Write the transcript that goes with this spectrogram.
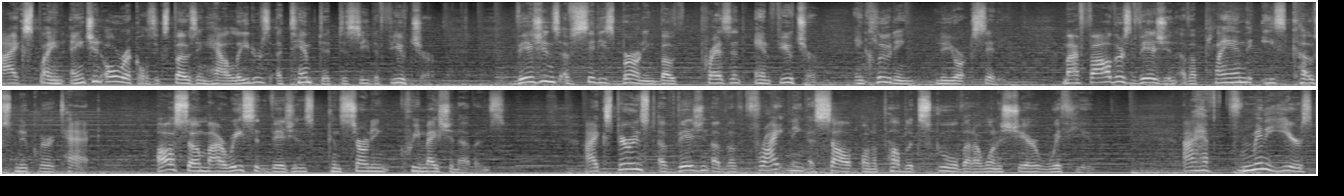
I explain ancient oracles exposing how leaders attempted to see the future visions of cities burning, both present and future, including New York City. My father's vision of a planned East Coast nuclear attack. Also, my recent visions concerning cremation ovens. I experienced a vision of a frightening assault on a public school that I want to share with you. I have for many years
